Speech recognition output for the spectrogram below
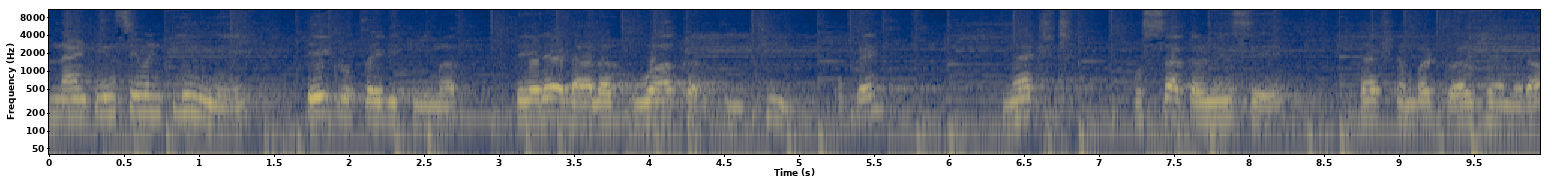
1917 में एक रुपए की कीमत तेरह डॉलर हुआ करती थी ओके नेक्स्ट गुस्सा करने से फैक्ट नंबर 12 है मेरा।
